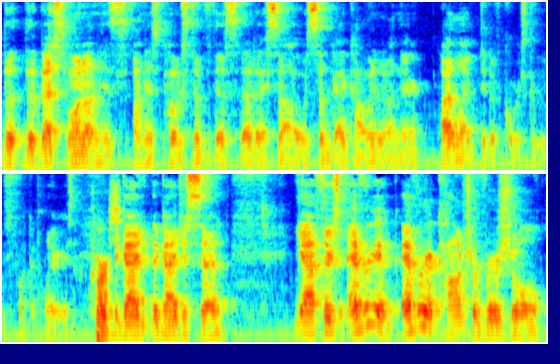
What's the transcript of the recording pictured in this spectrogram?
the the best one on his on his post of this that I saw was some guy commented on there. I liked it, of course, because it was fucking hilarious. Of course. The guy the guy just said, "Yeah, if there's ever a, ever a controversial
